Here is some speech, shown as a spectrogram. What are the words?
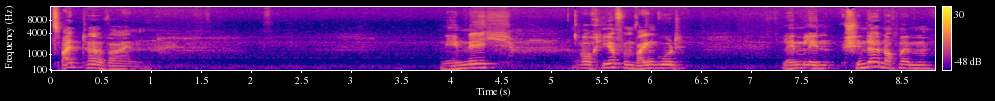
Zweiter Wein. Nämlich auch hier vom Weingut Lemlin Schinder, noch mit dem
